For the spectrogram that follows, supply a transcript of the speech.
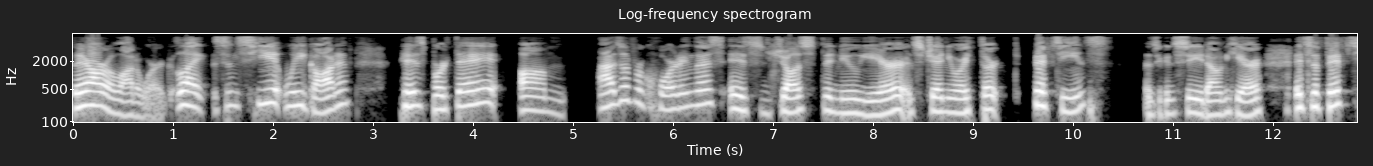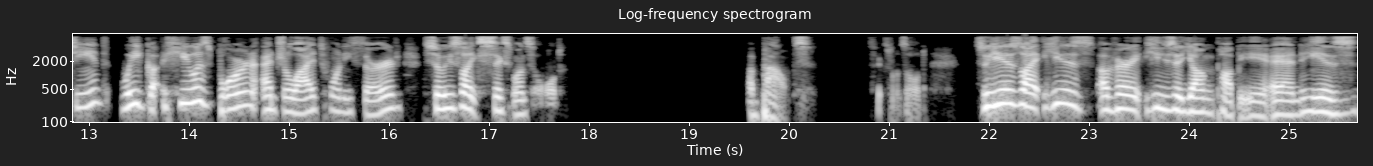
They are a lot of work. Like, since he, we got him, his birthday, um, as of recording this, is just the new year. It's January 15th, as you can see down here. It's the 15th. We got, he was born at July 23rd, so he's like six months old. About six months old. So he is like, he is a very, he's a young puppy, and he is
